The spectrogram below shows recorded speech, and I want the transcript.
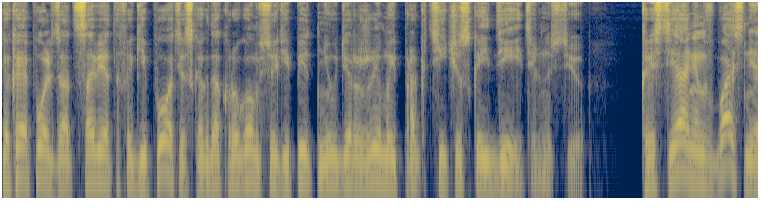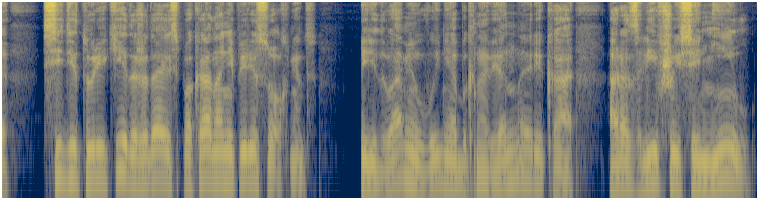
Какая польза от советов и гипотез, когда кругом все кипит неудержимой практической деятельностью? Крестьянин в басне сидит у реки, дожидаясь, пока она не пересохнет. Перед вами, увы, необыкновенная река, а разлившийся Нил —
